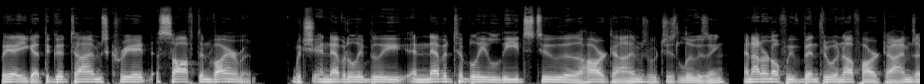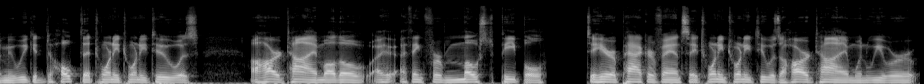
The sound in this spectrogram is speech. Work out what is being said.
But yeah, you got the good times create a soft environment, which inevitably inevitably leads to the hard times, which is losing. And I don't know if we've been through enough hard times. I mean, we could hope that 2022 was a hard time, although I, I think for most people to hear a Packer fan say 2022 was a hard time when we were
